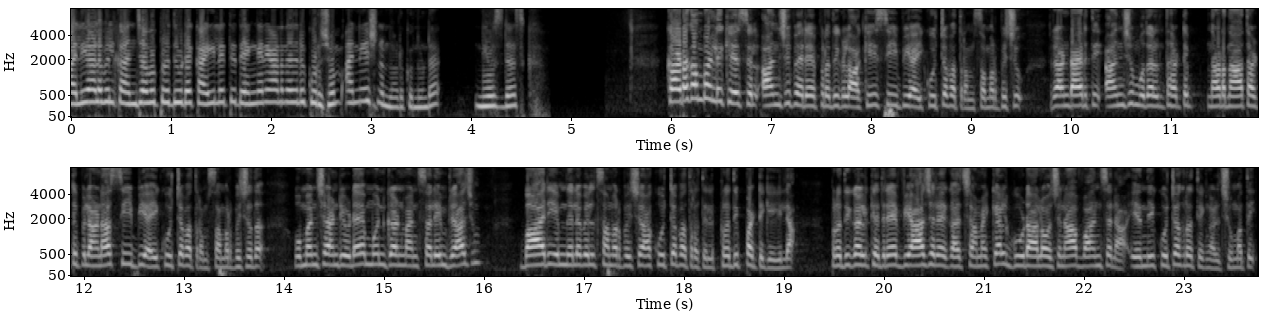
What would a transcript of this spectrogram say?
വലിയ അളവിൽ കഞ്ചാവ് പ്രതിയുടെ കയ്യിലെത്തിയത് എങ്ങനെയാണെന്നതിനെക്കുറിച്ചും അന്വേഷണം നടക്കുന്നുണ്ട്. ന്യൂസ് ഡെസ്ക്. കടകംപള്ളി കേസിൽ അഞ്ചുപേരെ പ്രതികളാക്കി സി ബി ഐ കുറ്റപത്രം സമർപ്പിച്ചു. രണ്ടായിരത്തി അഞ്ച് മുതൽ നടന്ന തട്ടിപ്പിലാണ് സി ബി ഐ കുറ്റപത്രം സമർപ്പിച്ചത്. ഉമ്മൻചാണ്ടിയുടെ മുൻ ഗവൺമെന്റ് സലീം രാജും ഭാര്യയും നിലവിൽ സമർപ്പിച്ച കുറ്റപത്രത്തിൽ പ്രതിപ്പട്ടികയില്ല. പ്രതികൾക്കെതിരെ വ്യാജരേഖ ചമയ്ക്കൽ ഗൂഢാലോചന വഞ്ചന എന്നീ കുറ്റകൃത്യങ്ങൾ ചുമത്തി.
